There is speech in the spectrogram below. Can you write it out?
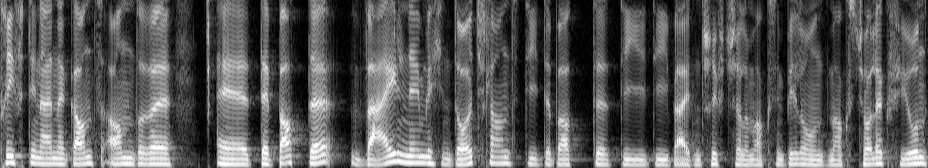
trifft in eine ganz andere äh, Debatte, weil nämlich in Deutschland die Debatte, die die beiden Schriftsteller Maxim Biller und Max Czolek führen,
